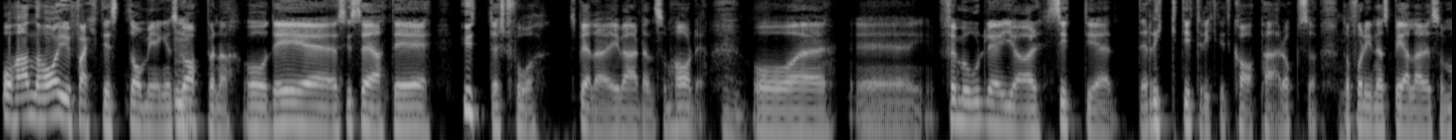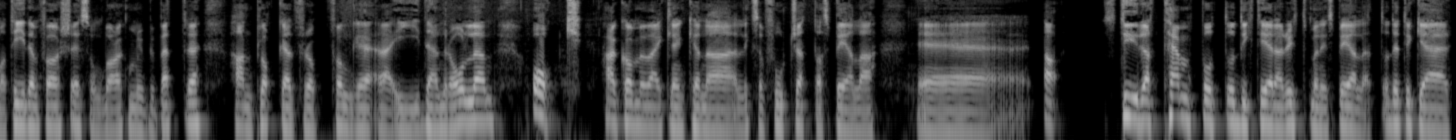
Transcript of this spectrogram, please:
Och han har ju faktiskt de egenskaperna. Och det är, jag skulle säga att det är ytterst få spelare i världen som har det. Och eh, förmodligen gör City ett riktigt, riktigt kap här också. De får in en spelare som har tiden för sig, som bara kommer att bli bättre. Handplockad för att fungera i den rollen. Och han kommer verkligen kunna liksom fortsätta spela eh, ja, styra tempot och diktera rytmen i spelet. Och det tycker jag är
